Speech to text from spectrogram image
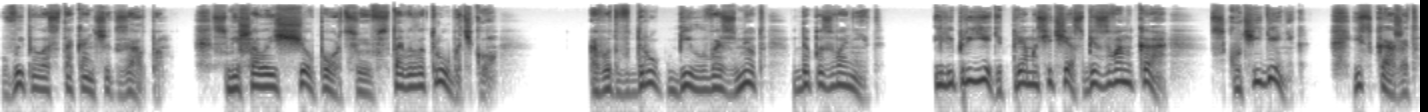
выпила стаканчик залпом. Смешала еще порцию, вставила трубочку — а вот вдруг Билл возьмет да позвонит. Или приедет прямо сейчас, без звонка, с кучей денег, и скажет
